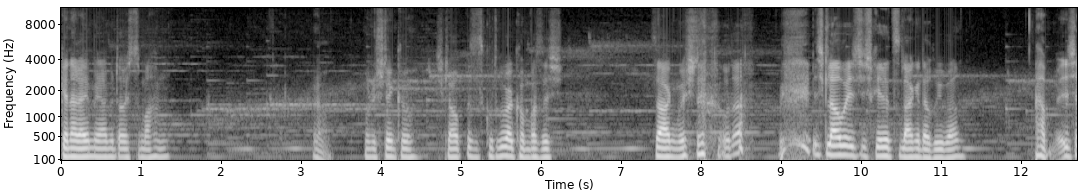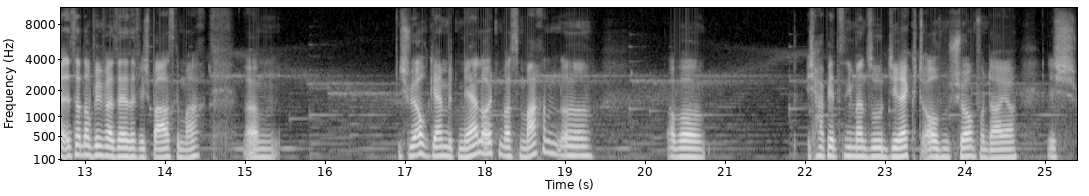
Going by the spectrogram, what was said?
generell mehr mit euch zu machen. Ja. Und ich denke, ich glaube, es ist gut rübergekommen, was ich sagen möchte, oder? Ich glaube, ich, ich rede zu lange darüber. Hab, ich, es hat auf jeden Fall sehr, sehr viel Spaß gemacht. Ähm, ich will auch gern mit mehr Leuten was machen, äh, aber ich habe jetzt niemanden so direkt auf dem Schirm, von daher, ich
